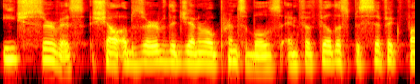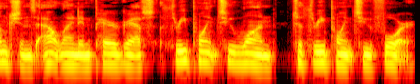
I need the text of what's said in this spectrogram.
Each service shall observe the general principles and fulfill the specific functions outlined in paragraphs 3.21 to 3.24,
